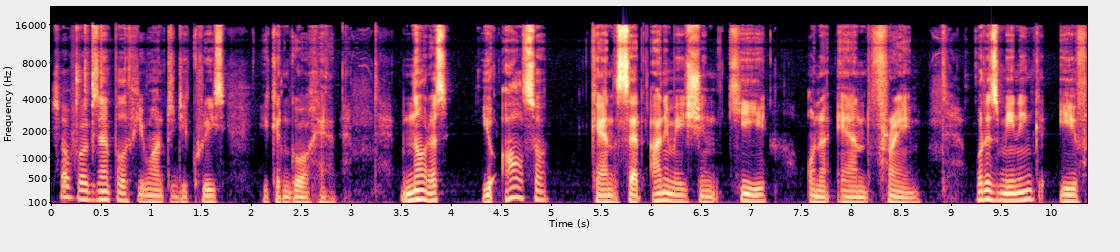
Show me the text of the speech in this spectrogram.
So for example, if you want to decrease, you can go ahead. Notice you also can set animation key on an end frame. What is meaning if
